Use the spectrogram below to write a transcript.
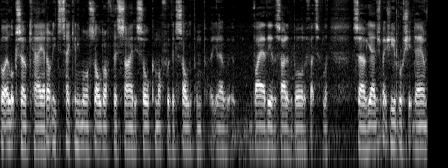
but it looks okay. I don't need to take any more solder off this side. It's all come off with the solder pump, you know, via the other side of the board effectively. So yeah, just make sure you brush it down.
